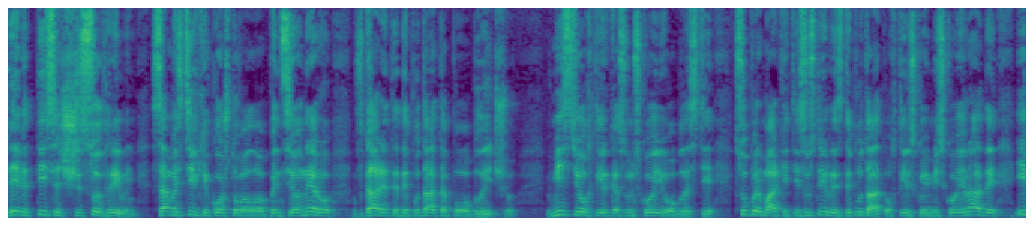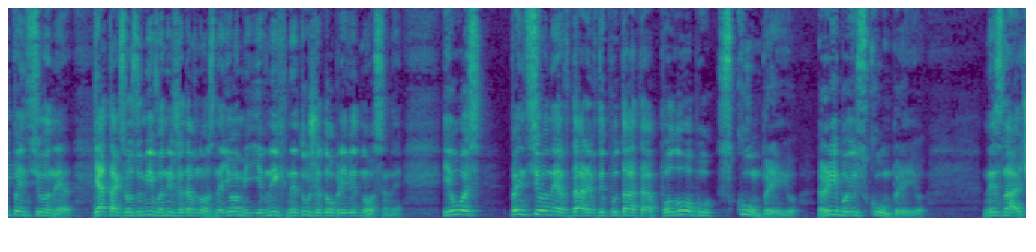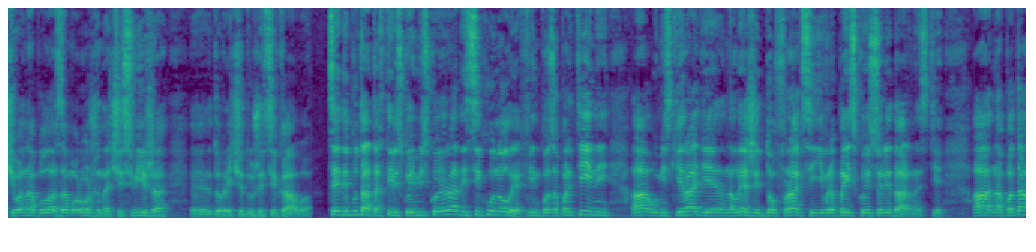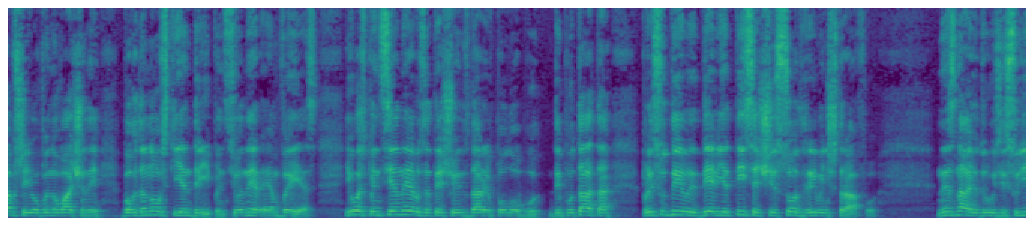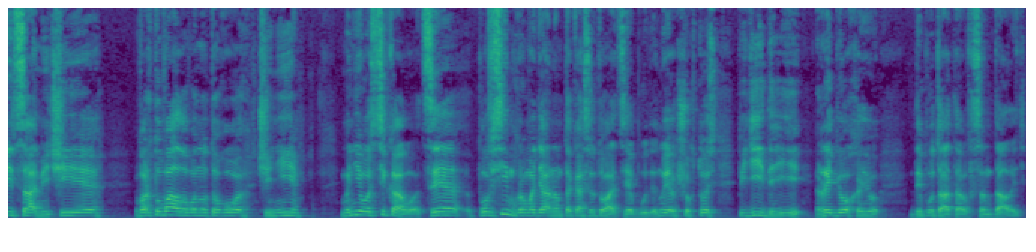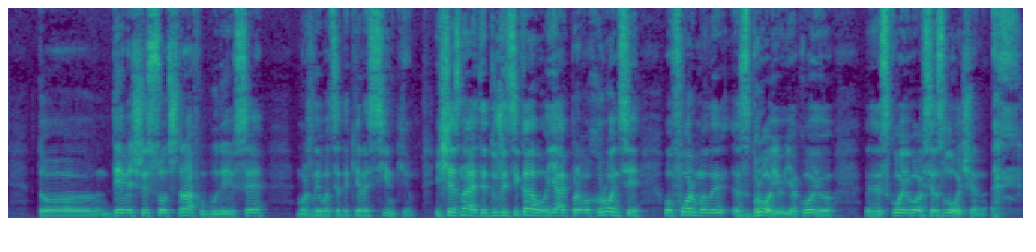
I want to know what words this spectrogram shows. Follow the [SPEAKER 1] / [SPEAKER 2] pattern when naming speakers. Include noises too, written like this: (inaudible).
[SPEAKER 1] 9600 гривень. Саме стільки коштувало пенсіонеру вдарити депутата по обличчю. В місті Охтирка Сумської області в супермаркеті зустрілись депутат Охтирської міської ради і пенсіонер. Я так зрозумів, вони вже давно знайомі і в них не дуже добрі відносини. І ось пенсіонер вдарив депутата по лобу скумбрією, рибою скумбрією. Не знаю, чи вона була заморожена чи свіжа. Е, До речі, дуже цікаво. Цей депутат Ахтирської міської ради Сікун Олег. Він позапартійний, а у міській раді належить до фракції Європейської солідарності. А нападавший обвинувачений Богдановський Андрій, пенсіонер МВС. І ось пенсіонеру за те, що він вдарив по лобу депутата, присудили 9600 гривень штрафу. Не знаю, друзі, судіть самі, чи вартувало воно того, чи ні. Мені ось цікаво, це по всім громадянам така ситуація буде. Ну, якщо хтось підійде і ребьохаю депутата всандалить, то 9600 штрафу буде і все. Можливо, це такі розцінки. І ще знаєте, дуже цікаво, як правоохоронці оформили зброю, якою е, скоювався злочин.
